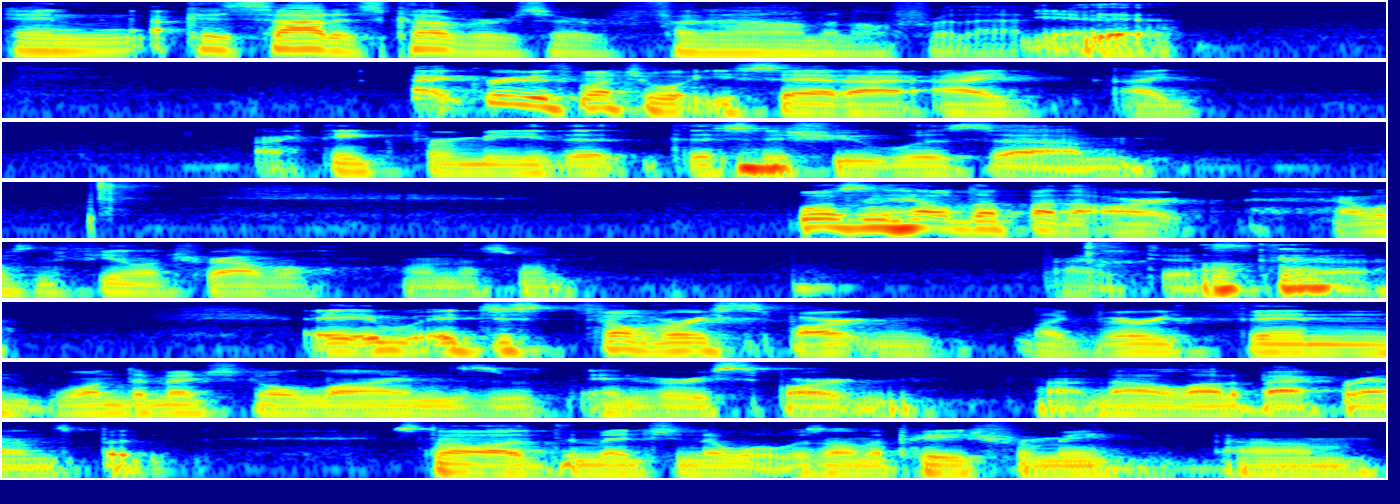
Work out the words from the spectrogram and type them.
And Quesada's covers are phenomenal for that. Yeah. yeah. I agree with much of what you said. I, I, I, I think for me that this issue was um, wasn't held up by the art. I wasn't feeling travel on this one. I just, okay. Uh, it, it just felt very Spartan, like very thin, one-dimensional lines and very Spartan. Not, not a lot of backgrounds, but it's not a of dimension to what was on the page for me. Um,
